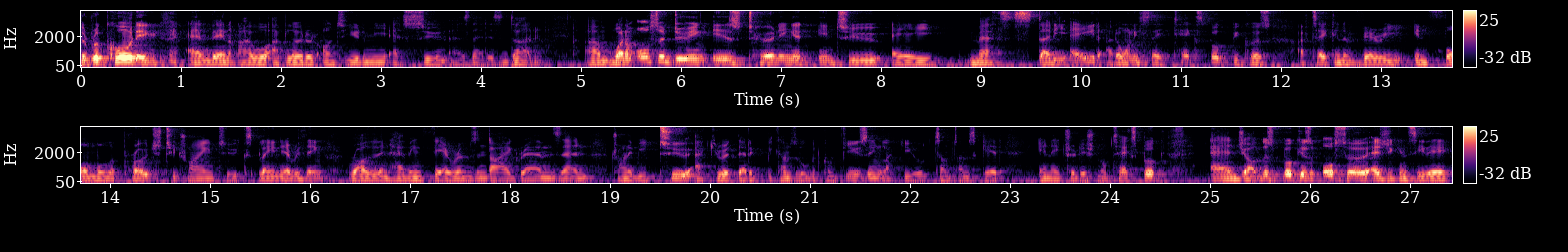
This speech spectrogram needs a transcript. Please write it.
the recording and then I will upload it onto Udemy as soon as that is done. Um, what I'm also doing is turning it into a maths study aid. I don't want to say textbook because I've taken a very informal approach to trying to explain everything rather than having theorems and diagrams and trying to be too accurate that it becomes a little bit confusing like you'll sometimes get in a traditional textbook. And yeah, this book is also, as you can see there,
